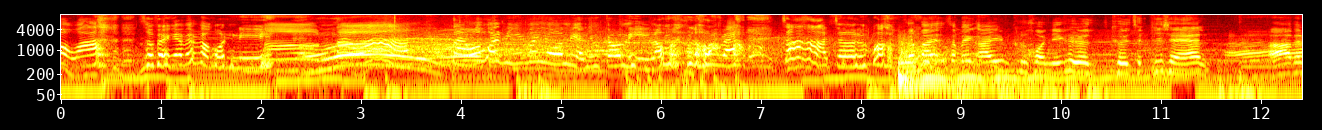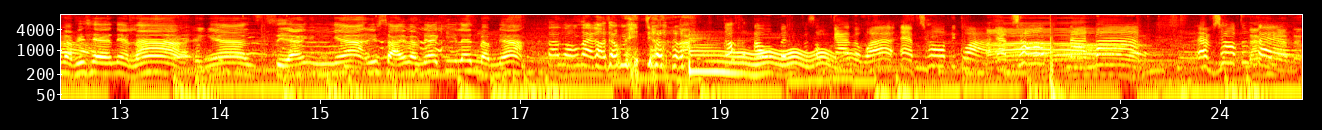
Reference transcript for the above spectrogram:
บอกว่า สเปคไอเป็นแบบคนนี้แต่ว่าแต่ว่าวันนี้มาโยนเหรียญอยู่เกาหลีแล้วมันลงแล้วจะหาเจอหรือเปล่า สเปคสเปคไอซ์คือคนนี้คือคือพี่เชน อ่าเป็นแบบพี่เชนเนี่ยหน้าอย่างเงี้ยเสียงอย่างเงี้ยนิสัยแบบเนี้ยขี้เล่นแบบเนี้ย แต่สงสัยเราจะไม่เจอ ก็เอาเป็นประสบการณ์แบบว่าแอบชอบดีกว่าอ่าแอบชอบนานมาก แอบชอบตั้งนานแต่ขนาดไหน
